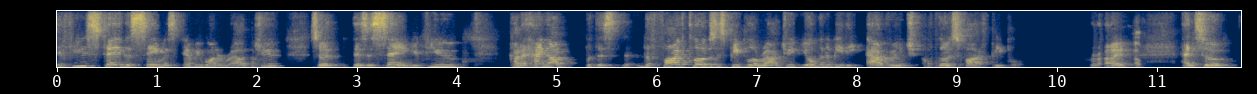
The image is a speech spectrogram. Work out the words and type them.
if you stay the same as everyone around you, so there's a saying, if you kind of hang out with this, the five closest people around you, you're going to be the average of those five people, right? Oh. And so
